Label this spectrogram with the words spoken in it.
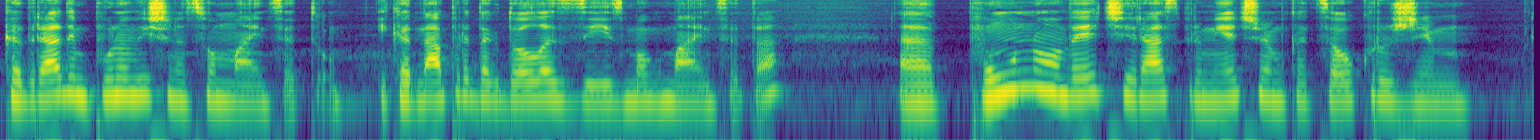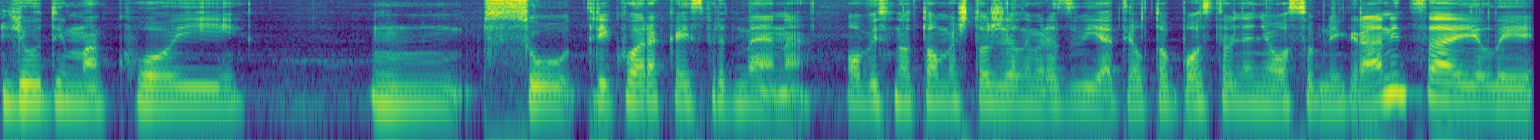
kad radim puno više na svom mindsetu i kad napredak dolazi iz mog mindseta, e, puno veći rast primjećujem kad se okružim ljudima koji mm, su tri koraka ispred mene, ovisno o tome što želim razvijati, je li to postavljanje osobnih granica ili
